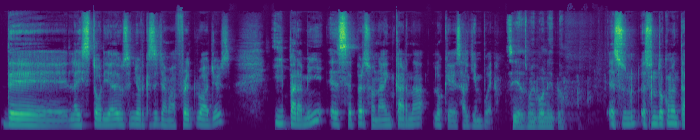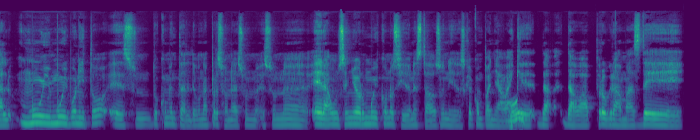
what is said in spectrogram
de la historia de un señor que se llama Fred Rogers y para mí esa persona encarna lo que es alguien bueno. Sí, es muy bonito. Es un, es un, documental muy, muy bonito. Es un documental de una persona, es un, es una, era un señor muy conocido en Estados Unidos que acompañaba y que daba programas de,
